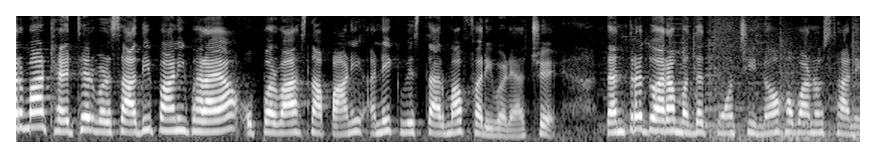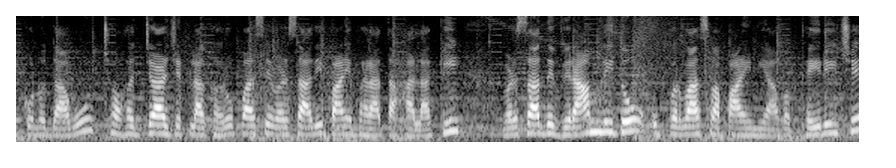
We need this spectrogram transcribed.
પોરબંદરમાં ઠેર ઠેર વરસાદી પાણી ભરાયા. ઉપરવાસના પાણી અનેક વિસ્તારમાં ફરી વળ્યા છે. તંત્ર દ્વારા મદદ પહોંચી ન હોવાનો સ્થાનિકોનો દાવો. છ હજાર જેટલા ઘરો પાસે વરસાદી પાણી ભરાતા હાલાકી. વરસાદે વિરામ લીધો. ઉપરવાસમાં પાણીની આવક થઈ રહી છે.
